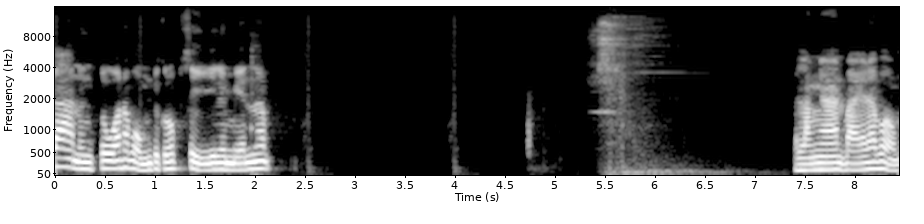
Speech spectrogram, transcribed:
ก้าหนึ่งตัวนะผมจะครบสี่อิเลเมนต์นะครับพลังงานไปนะครับผม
